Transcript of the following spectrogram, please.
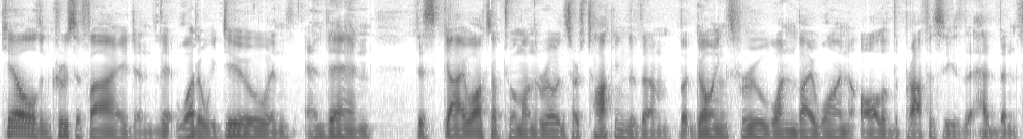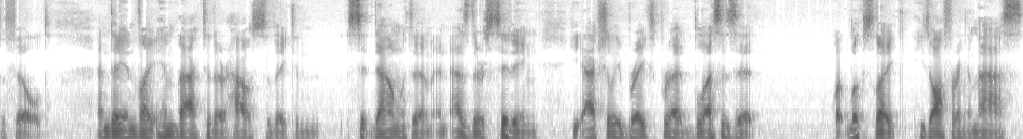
killed and crucified, and what do we do? And and then this guy walks up to him on the road and starts talking to them, but going through one by one all of the prophecies that had been fulfilled. And they invite him back to their house so they can sit down with him. And as they're sitting, he actually breaks bread, blesses it, what looks like he's offering a mass.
